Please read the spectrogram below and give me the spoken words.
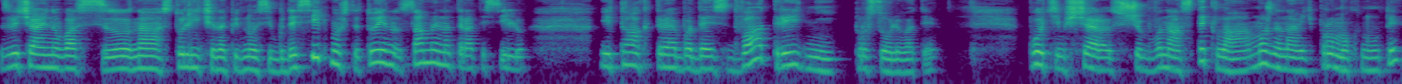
звичайно, у вас е, на столі чи на підносі буде сіль, можете то і саме натирати сіллю. І так треба десь 2-3 дні просолювати. Потім ще раз, щоб вона стекла, можна навіть промокнути.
